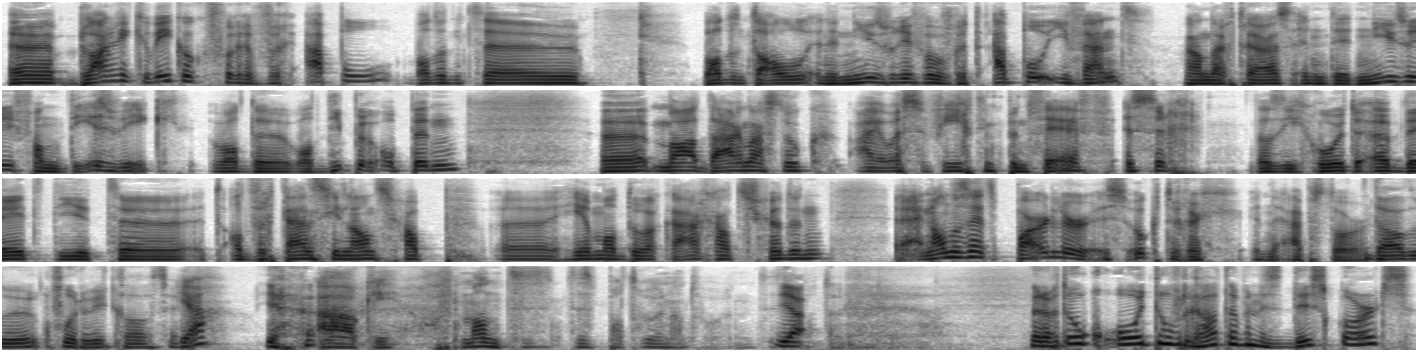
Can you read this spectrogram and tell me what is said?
Eh, belangrijke week ook voor, voor Apple. We hadden, het, eh, hadden het al in de nieuwsbrief over het Apple-event. We gaan daar trouwens in de nieuwsbrief van deze week wat, eh, wat dieper op in. Eh, maar daarnaast ook iOS 14.5 is er. Dat is die grote update die het, eh, het advertentielandschap eh, helemaal door elkaar gaat schudden. Eh, en anderzijds, Parler is ook terug in de App Store. Dat hadden we vorige week al gezegd. Ja? Ja. Ah, oké. Oh, man, het is, het is patroon aan het worden. Het Ja. patroon. Waar we het ook ooit over gehad hebben, is Discord.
